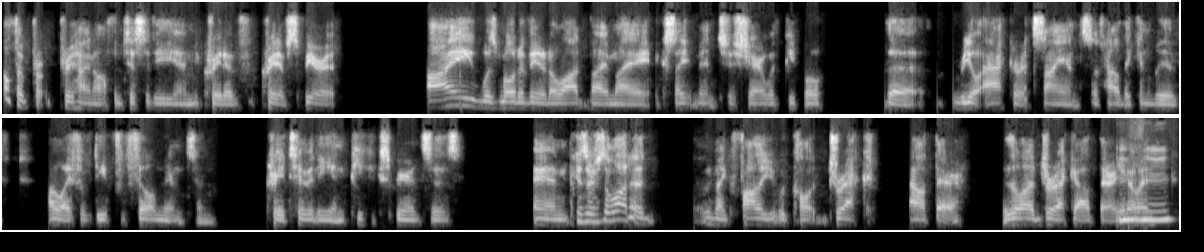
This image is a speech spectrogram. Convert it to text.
also pretty high in authenticity and creative creative spirit. I was motivated a lot by my excitement to share with people the real accurate science of how they can live a life of deep fulfillment and creativity and peak experiences. And because there's a lot of like father, you would call it dreck out there. There's a lot of dreck out there, you mm-hmm. know, and mm-hmm.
